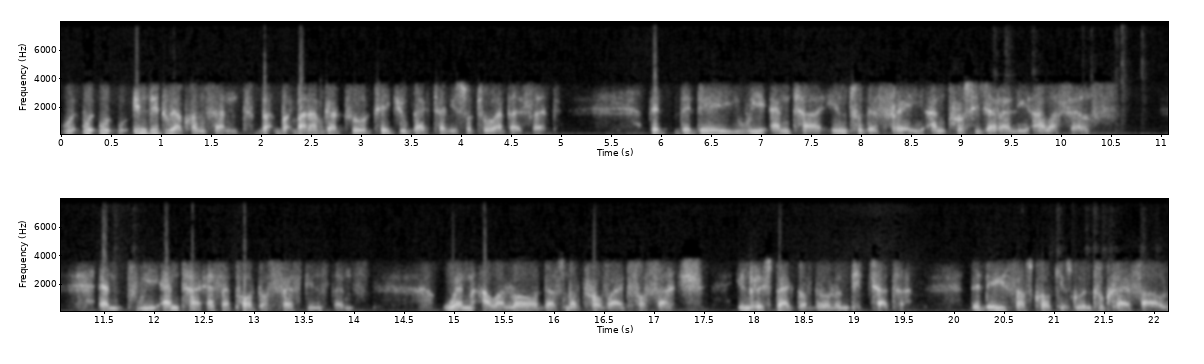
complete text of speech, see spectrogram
We, we, we, indeed, we are concerned, but, but, but I've got to take you back, Thabiso, to what I said. The, the day we enter into the fray and procedurally ourselves, and we enter as a port of first instance when our law does not provide for such in respect of the Olympic Charter. The day SASCOC is going to cry foul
